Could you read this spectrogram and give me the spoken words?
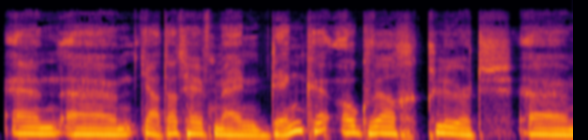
En uh, ja, dat heeft mijn denken ook wel gekleurd. Uh,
